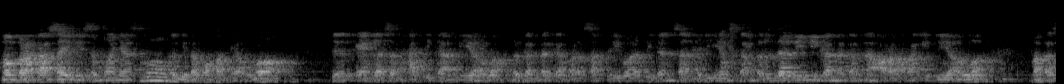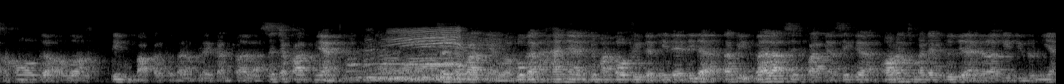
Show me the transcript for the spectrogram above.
memperkasa ini semuanya, semoga kita mohon ya Allah dengan keikhlasan hati kami ya Allah berkat mereka para santriwati dan santri yang sedang terzalimi karena karena orang-orang itu ya Allah. Maka semoga Allah timpakan kepada mereka balas secepatnya. Secepatnya Allah. Bukan hanya cuma taufik dan hidayah tidak tapi balas secepatnya sehingga orang semacam itu tidak ada lagi di dunia.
